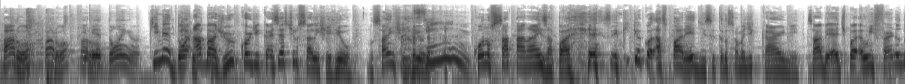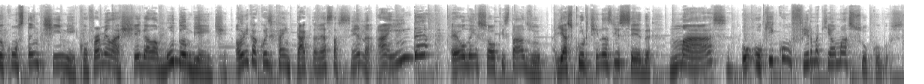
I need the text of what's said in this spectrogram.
Nu. Parou, parou, Que parou. medonho. Que medonho. Abajur cor de carne. Você assistiu Silent Hill? No Silent Hill, Sim. quando Satanás aparece, o que que as paredes se transformam de carne, sabe? É tipo, é o inferno do Constantine. Conforme ela chega, ela muda o ambiente. A única coisa que tá intacta nessa cena ainda é o lençol que está azul. E as cortinas de seda. Mas, o, o que confirma que é uma sucubus?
